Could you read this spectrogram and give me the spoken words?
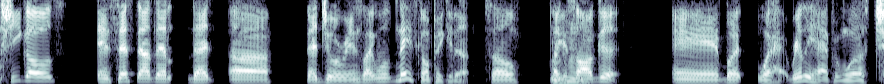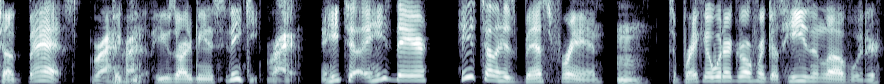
she goes and sets out that that uh that jewelry and it's like, well, Nate's gonna pick it up. So like it's Mhm. all good. And but what really happened was Chuck Bass Right. picked right. it up. He was already being sneaky, Right. and he tell and he's there. He's telling his best friend Mm. to break up with her girlfriend because he's in love with her,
